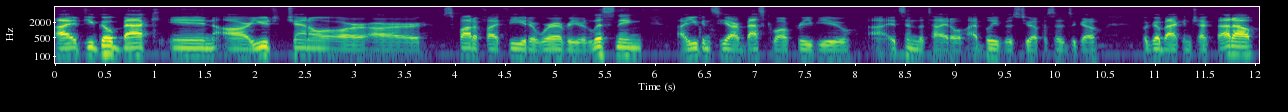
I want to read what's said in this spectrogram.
Uh, if you go back in our YouTube channel or our Spotify feed or wherever you're listening, uh, you can see our basketball preview. Uh, it's in the title. I believe it was two episodes ago, but go back and check that out.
